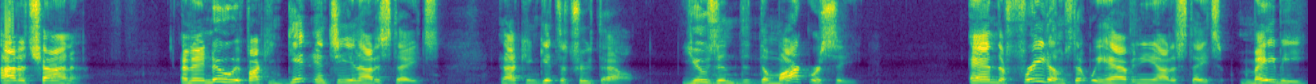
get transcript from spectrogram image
out of China. And they knew if I can get into the United States and I can get the truth out using the democracy and the freedoms that we have in the United States, maybe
